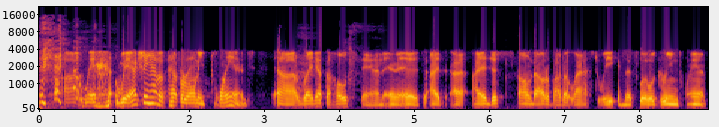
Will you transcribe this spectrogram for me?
Uh, we we actually have a pepperoni plant uh, right at the host stand, and it I, I I just found out about it last week, and this little green plant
